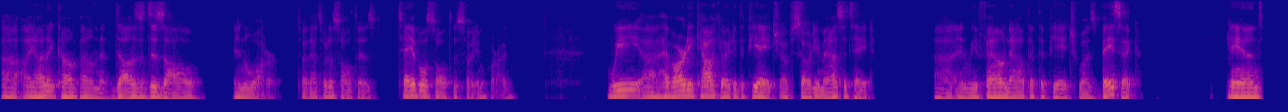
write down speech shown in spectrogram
uh, ionic compound that does dissolve in water. So that's what a salt is. Table salt is sodium chloride. We uh, have already calculated the pH of sodium acetate, uh, and we found out that the pH was basic. And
